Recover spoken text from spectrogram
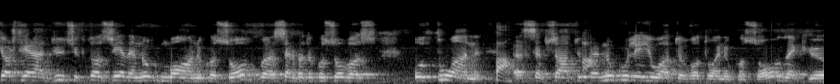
Kjo është hera e dytë që këto zgjedhje nuk mbahen në Kosovë. Serbët e Kosovës u thuan po. sepse atyre nuk u lejua të votojnë në Kosovë dhe ky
